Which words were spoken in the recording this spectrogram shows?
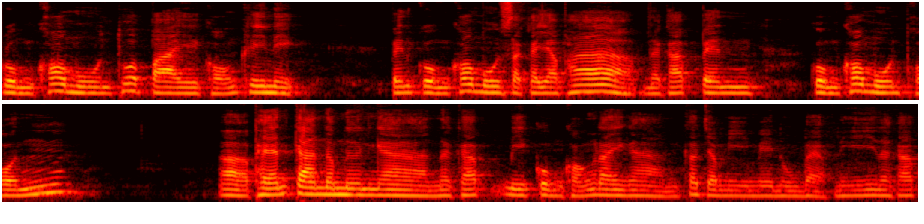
กลุ่มข้อมูลทั่วไปของคลินิก เป็นกลุ่มข้อมูลศักยภาพนะครับ เป็นกลุ่มข้อมูลผลแผนการดำเนินงานนะครับ มีกลุ่มของรายงานก็จะมีเมนูแบบนี้นะครับ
